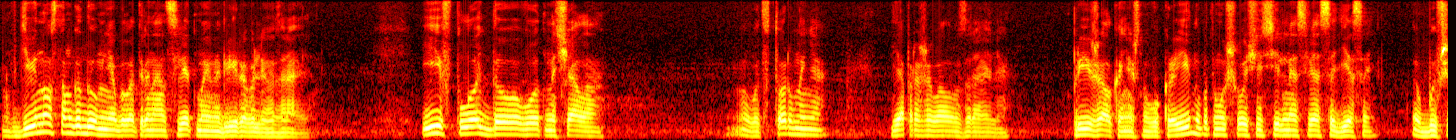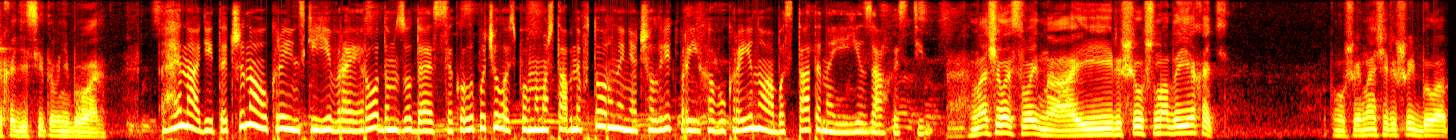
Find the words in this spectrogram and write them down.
В 90-м году мне было 13 лет, мы эмигрировали в Израиль. И вплоть до вот начала ну, вот вторгнения я проживал в Израиле. Приезжал, конечно, в Украину, потому что очень сильная связь с Одессой. Ну, бывших одесситов не бывает. Геннадій Тичина, український єврей, родом з Одеси. Коли почалось повномасштабне вторгнення, чоловік приїхав в Україну, аби стати на її захисті. Началась война, и решил, что надо ехать. Потому что иначе решить было,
